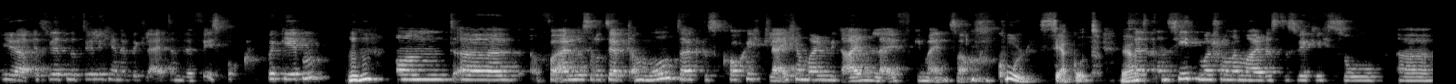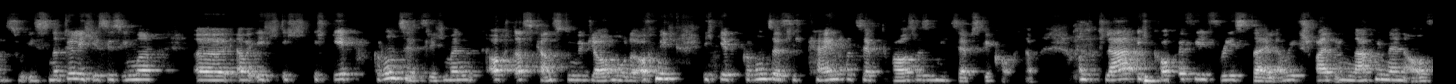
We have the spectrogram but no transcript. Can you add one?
Ja, es wird natürlich eine begleitende Facebook-Gruppe geben. Mhm. Und äh, vor allem das Rezept am Montag, das koche ich gleich einmal mit allen live gemeinsam. Cool, sehr gut. Ja. Das heißt, dann sieht man schon einmal, dass das wirklich so, äh, so ist. Natürlich ist es immer, äh, aber ich, ich, ich gebe grundsätzlich, ich meine, auch das kannst du mir glauben oder auch nicht, ich gebe grundsätzlich kein Rezept raus, was ich nicht selbst gekocht habe. Und klar, ich koche viel Freestyle, aber ich schreibe im Nachhinein auf,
